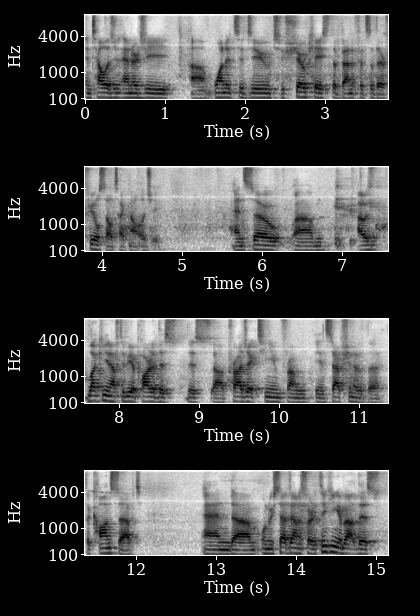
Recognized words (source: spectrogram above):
Intelligent Energy um, wanted to do to showcase the benefits of their fuel cell technology. And so um, I was lucky enough to be a part of this this uh, project team from the inception of the the concept. And um, when we sat down and started thinking about this,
